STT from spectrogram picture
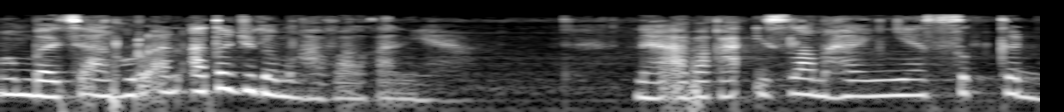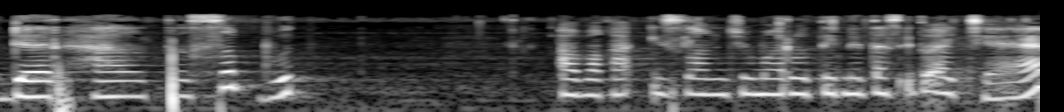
membaca Al-Quran, atau juga menghafalkannya. Nah, apakah Islam hanya sekedar hal tersebut? Apakah Islam cuma rutinitas itu aja?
